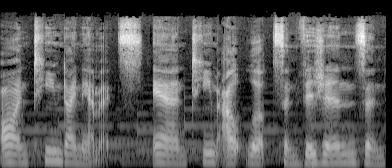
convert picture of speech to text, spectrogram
on team dynamics and team outlooks and visions and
